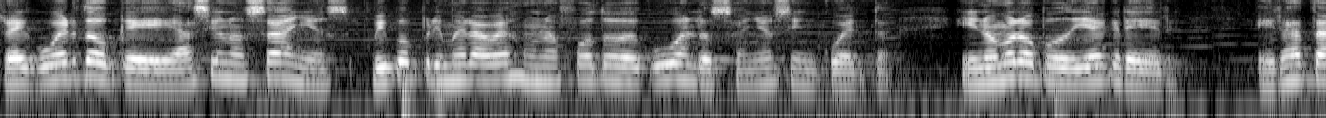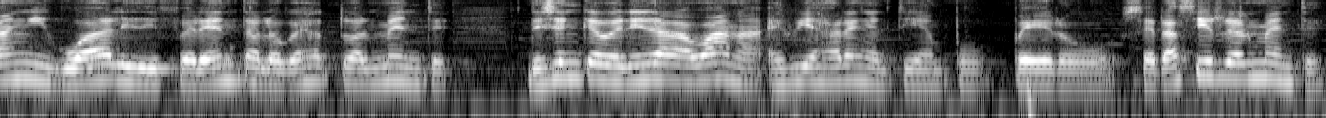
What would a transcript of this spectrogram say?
Recuerdo que hace unos años vi por primera vez una foto de Cuba en los años 50 y no me lo podía creer. Era tan igual y diferente a lo que es actualmente. Dicen que venir a La Habana es viajar en el tiempo, pero ¿será así realmente?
